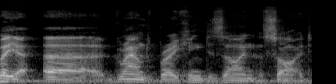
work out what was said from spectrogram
But yeah, uh, groundbreaking design aside,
